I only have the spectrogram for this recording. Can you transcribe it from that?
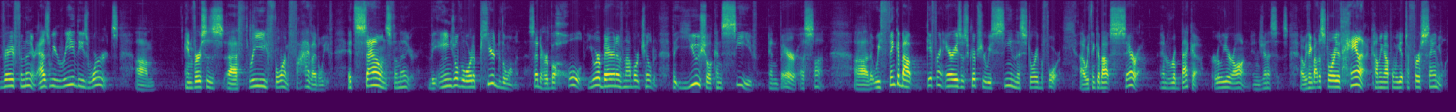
very familiar as we read these words. Um, in verses uh, 3, 4, and 5, I believe, it sounds familiar. The angel of the Lord appeared to the woman said to her, Behold, you are barren and have not borne children, but you shall conceive and bear a son. Uh, that we think about different areas of Scripture, we've seen this story before. Uh, we think about Sarah and Rebecca earlier on in Genesis. Uh, we think about the story of Hannah coming up when we get to 1 Samuel,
